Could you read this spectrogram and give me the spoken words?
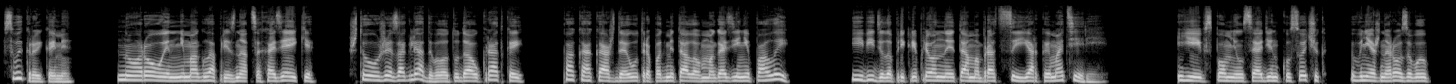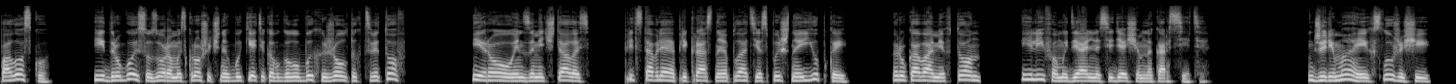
с выкройками, но Роуэн не могла признаться хозяйке, что уже заглядывала туда украдкой пока каждое утро подметала в магазине полы и видела прикрепленные там образцы яркой материи. Ей вспомнился один кусочек в нежно-розовую полоску и другой с узором из крошечных букетиков голубых и желтых цветов, и Роуэн замечталась, представляя прекрасное платье с пышной юбкой, рукавами в тон и лифом, идеально сидящим на корсете. Джеремай, их служащий,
